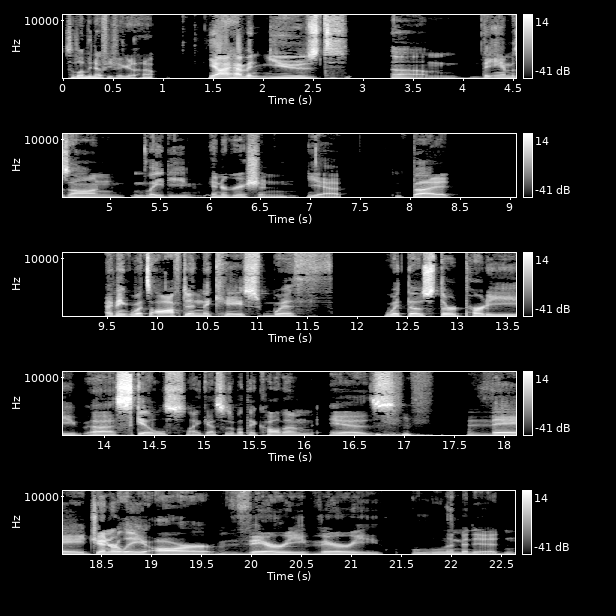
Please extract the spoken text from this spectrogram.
So let me know if you figure that out. Yeah, I haven't used um, the Amazon Lady integration yet but I think what's often the case with with those third party uh, skills, I guess is what they call them, is they generally are very very limited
